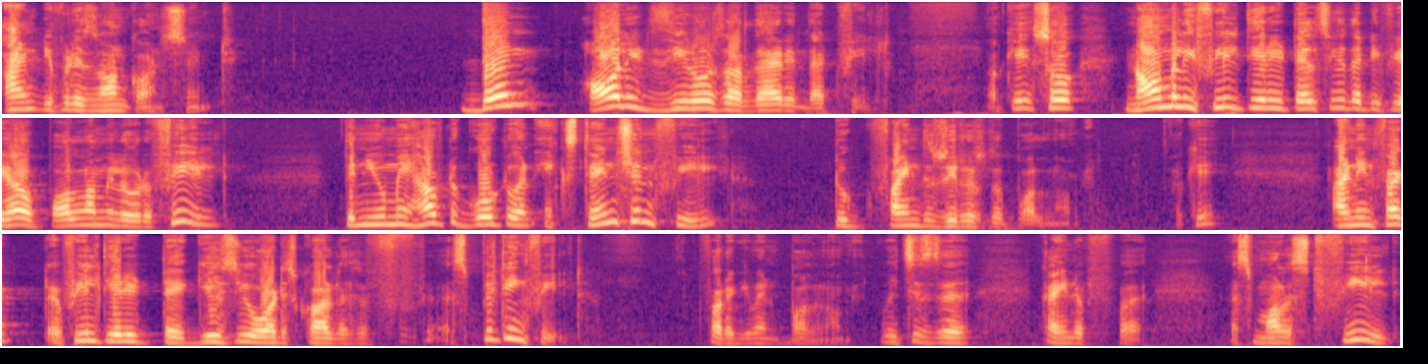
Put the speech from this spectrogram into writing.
and if it is non-constant then all its zeros are there in that field. Okay so normally field theory tells you that if you have a polynomial over a field then you may have to go to an extension field to find the zeros of the polynomial okay? And in fact a field theory gives you what is called as a, splitting field for a given polynomial which is a kind of uh, a smallest field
